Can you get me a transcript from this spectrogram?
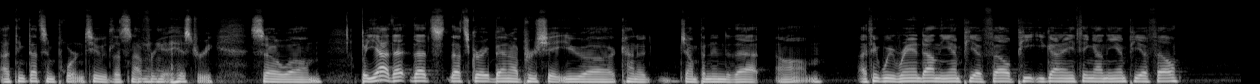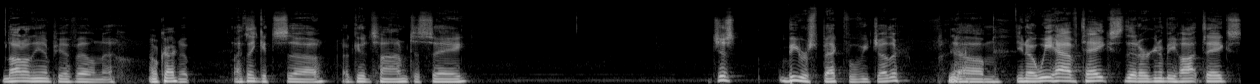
I think that's important too. Let's not forget history. So, um, but yeah, that that's that's great, Ben. I appreciate you uh, kind of jumping into that. Um, I think we ran down the NPFL. Pete, you got anything on the NPFL? Not on the NPFL, no. Okay. Nope. I think it's uh, a good time to say just be respectful of each other. Yeah. Um, you know, we have takes that are going to be hot takes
